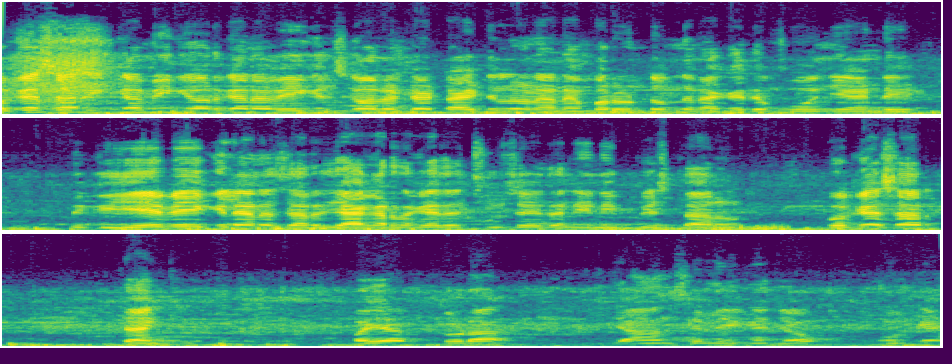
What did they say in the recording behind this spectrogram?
okay sir ఇంకా మీకు ఎవరికైనా వెహికల్స్ కావాలంటే టైటిల్లో నా నెంబర్ ఉంటుంది. నాకైతే ఫోన్ చేయండి. మీకు ఏ వెహికల్ అయినా సరే జాగ్రత్తగా అయితే చూసి అయితే నేను ఇప్పిస్తాను. ఓకే సార్ థ్యాంక్ యూ భయ్యా కూడా ధ్యాన్ సే జాబ్ ఓకే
